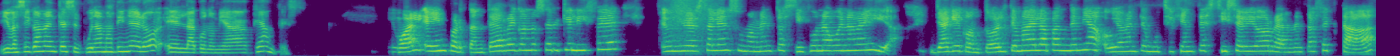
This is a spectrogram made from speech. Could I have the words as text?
Y básicamente circula más dinero en la economía que antes. Igual es importante reconocer que el IFE universal en su momento sí fue una buena medida, ya que con todo el tema de la pandemia, obviamente mucha gente sí se vio realmente afectada,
